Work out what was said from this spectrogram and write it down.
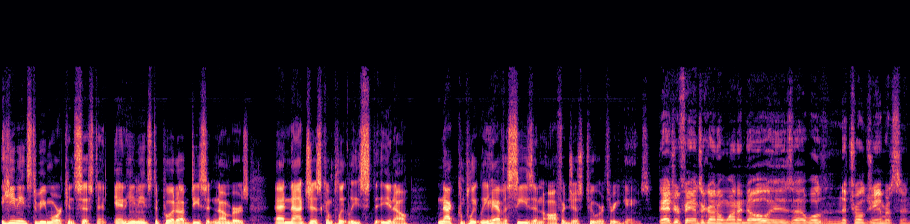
he needs to be more consistent and he needs to put up decent numbers and not just completely, st- you know, not completely have a season off of just two or three games. Badger fans are going to want to know is uh, will Natrell Jamerson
